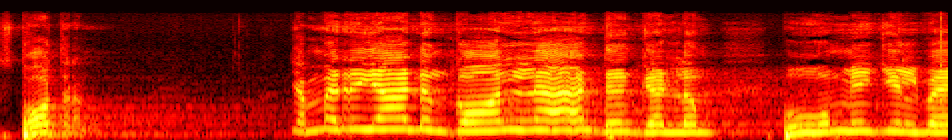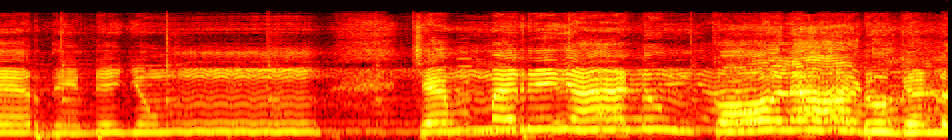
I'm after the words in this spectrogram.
സ്തോത്രം. ചെമ്മരിയാടും കോലാടുകളും ഭൂമിയിൽ വേർതിരിയും ചെമ്മരിയാടും കോലാടുകൾ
